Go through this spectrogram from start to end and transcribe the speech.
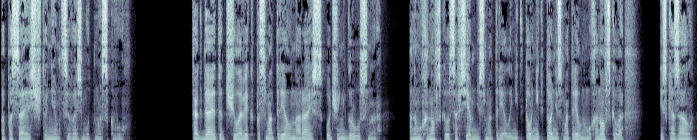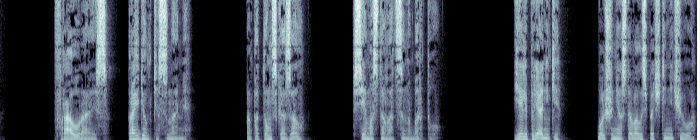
опасаясь, что немцы возьмут Москву. Тогда этот человек посмотрел на Райс очень грустно, а на Мухановского совсем не смотрел, и никто, никто не смотрел на Мухановского, и сказал «Фрау Райс, пройдемте с нами. А потом сказал всем оставаться на борту. Ели пряники. Больше не оставалось почти ничего.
